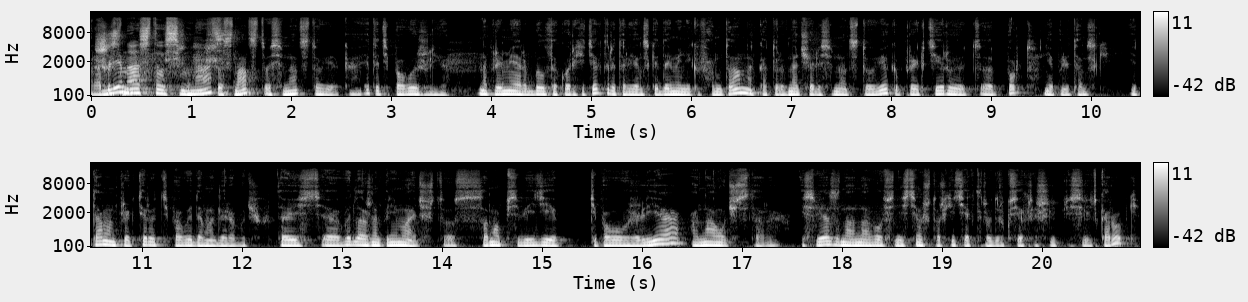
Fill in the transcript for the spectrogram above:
16-17? 16-17 века. Это типовое жилье. Например, был такой архитектор итальянский Доменико Фонтана, который в начале 17 века проектирует э, порт неаполитанский. И там он проектирует типовые дома для рабочих. То есть э, вы должны понимать, что сама по себе идея типового жилья, она очень старая. И связана она вовсе не с тем, что архитекторы вдруг всех решили переселить в коробки,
